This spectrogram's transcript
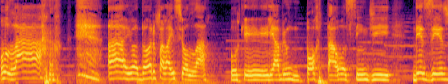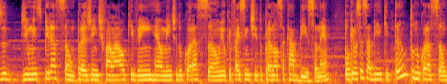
Olá! Ah, eu adoro falar esse olá, porque ele abre um portal assim de desejo de uma inspiração para a gente falar o que vem realmente do coração e o que faz sentido para nossa cabeça, né? Porque você sabia que tanto no coração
